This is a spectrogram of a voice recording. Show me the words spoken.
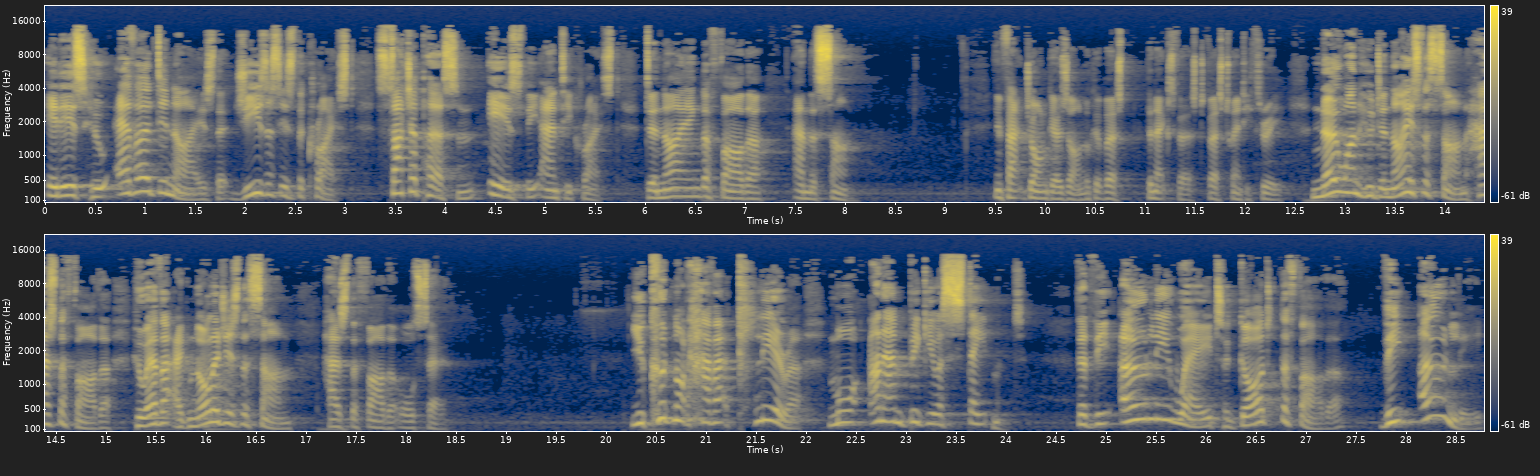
It is whoever denies that Jesus is the Christ. Such a person is the Antichrist denying the Father and the Son. In fact, John goes on. Look at verse, the next verse, verse 23. No one who denies the Son has the Father. Whoever acknowledges the Son has the Father also. You could not have a clearer, more unambiguous statement that the only way to God the Father The only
